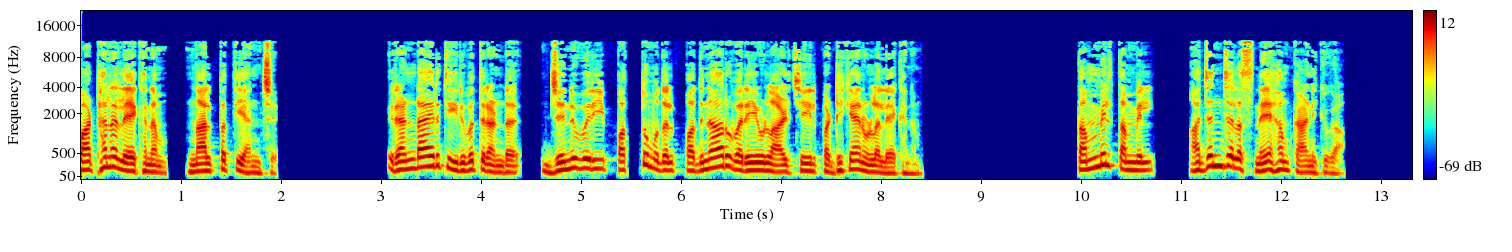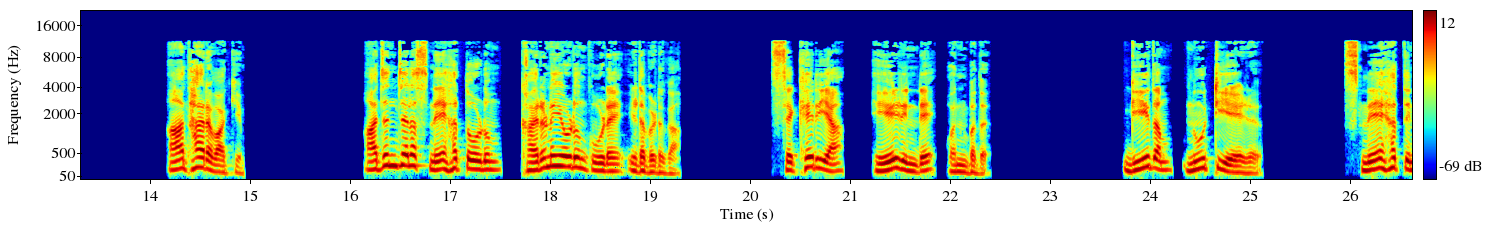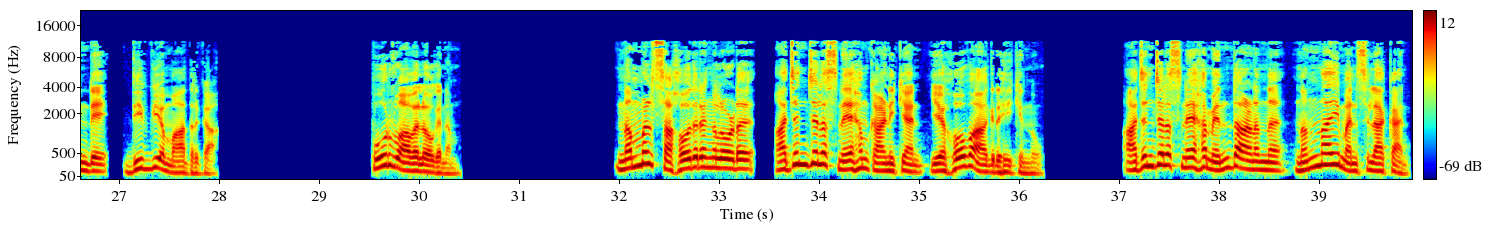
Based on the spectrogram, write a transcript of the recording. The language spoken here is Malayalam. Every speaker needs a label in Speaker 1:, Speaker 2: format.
Speaker 1: പഠനലേഖനം നാൽപ്പത്തിയഞ്ച്. രണ്ടായിരത്തി ഇരുപത്തിരണ്ട് ജനുവരി പത്തു മുതൽ പതിനാറ് വരെയുള്ള ആഴ്ചയിൽ പഠിക്കാനുള്ള ലേഖനം. തമ്മിൽ തമ്മിൽ അജഞ്ചല സ്നേഹം കാണിക്കുക. ആധാരവാക്യം. അജഞ്ചല സ്നേഹത്തോടും കരുണയോടും കൂടെ ഇടപെടുക. സെഖരിയ ഏഴിന്റെ ഒൻപത്. ഗീതം നൂറ്റിയേഴ്. സ്നേഹത്തിന്റെ ദിവ്യമാതൃക. പൂർവാവലോകനം. നമ്മൾ സഹോദരങ്ങളോട് അജഞ്ചല സ്നേഹം കാണിക്കാൻ യഹോവ ആഗ്രഹിക്കുന്നു. അജഞ്ചല സ്നേഹം എന്താണെന്ന് നന്നായി മനസ്സിലാക്കാൻ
